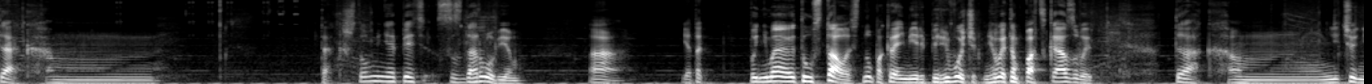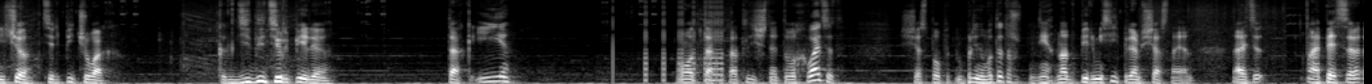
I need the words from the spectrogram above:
Так. Эм... Так, что у меня опять со здоровьем? А, я так понимаю, это усталость. Ну, по крайней мере, переводчик мне в этом подсказывает. Так, эм... ничего, ничего, терпи, чувак. Как деды терпели. Так, и... Вот так, отлично, этого хватит. Сейчас попытаем. Блин, вот это... Нет, надо переместить прямо сейчас, наверное. Давайте... Опять все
